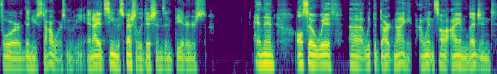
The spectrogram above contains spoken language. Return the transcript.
for the new Star Wars movie, and I had seen the special editions in theaters. And then also with uh, with the Dark Knight, I went and saw I Am Legend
